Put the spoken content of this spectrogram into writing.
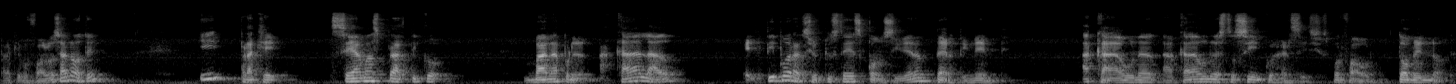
para que por favor los anoten y para que sea más práctico van a poner a cada lado el tipo de reacción que ustedes consideran pertinente a cada, una, a cada uno de estos cinco ejercicios. Por favor, tomen nota.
